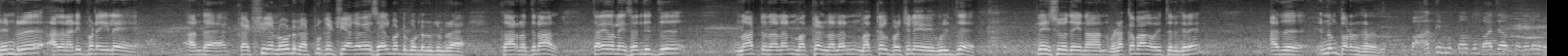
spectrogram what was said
நின்று அதன் அடிப்படையிலே அந்த கட்சிகளோடு நட்பு கட்சியாகவே செயல்பட்டு கொண்டிருக்கின்ற காரணத்தினால் தலைவர்களை சந்தித்து நாட்டு நலன் மக்கள் நலன் மக்கள் பிரச்சனைகளை குறித்து பேசுவதை நான் விளக்கமாக வைத்திருக்கிறேன். அது இன்னும் தொடர்கிறது. இப்போ அதிமுகவுக்கும் பாஜக இடையில ஒரு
